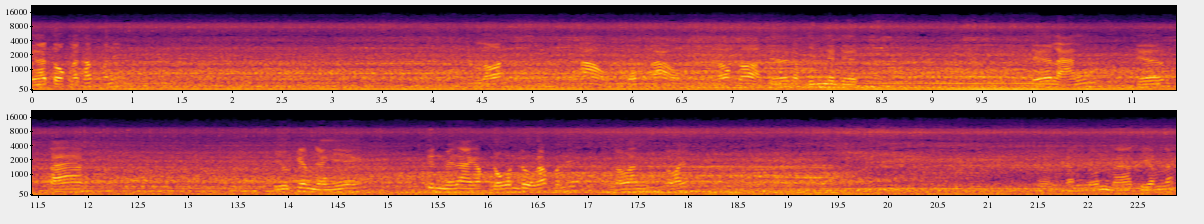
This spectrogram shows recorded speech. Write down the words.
เหงื่อตกแล้วครับวันนี้ ร้อนอ้าวอบอ้าวแล้วก็เจอกับดินเดือดเจอหลานเจอตาผิวเข้มอย่างนี้ ขึ้นไม่ได้ครับ โดนดูครับวันนี้ ระวังร้อยเออกันมาเตรียมแล้ว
